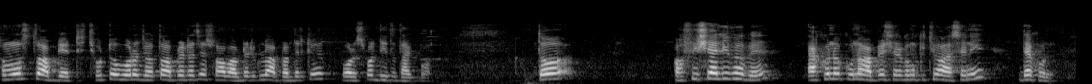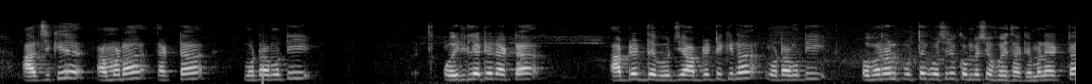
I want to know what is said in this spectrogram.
সমস্ত আপডেট ছোট বড় যত আপডেট আছে, সব আপডেটগুলো আপনাদেরকে পরস্পর দিতে থাকব। তো অফিসিয়ালিভাবে এখনও কোনো আপডেট সেরকম কিছু আসেনি। দেখুন, আজকে আমরা একটা মোটামুটি ওই রিলেটেড একটা আপডেট দেব, যে আপডেটে কিনা মোটামুটি ওভারঅল প্রত্যেক বছরই কম বেশি হয়ে থাকে। মানে একটা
